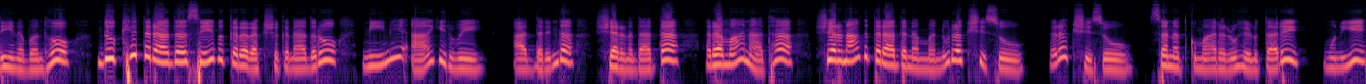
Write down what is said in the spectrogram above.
ದೀನಬಂಧೋ, ದುಃಖಿತರಾದ ಸೇವಕರ ರಕ್ಷಕನಾದರೂ ನೀನೇ ಆಗಿರುವೆ. ಆದ್ದರಿಂದ ಶರಣದಾತ ರಮಾನಾಥ ಶರಣಾಗತರಾದ ನಮ್ಮನ್ನು ರಕ್ಷಿಸು ರಕ್ಷಿಸು. ಸನತ್ ಕುಮಾರರು ಹೇಳುತ್ತಾರೆ, ಮುನಿಯೇ,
